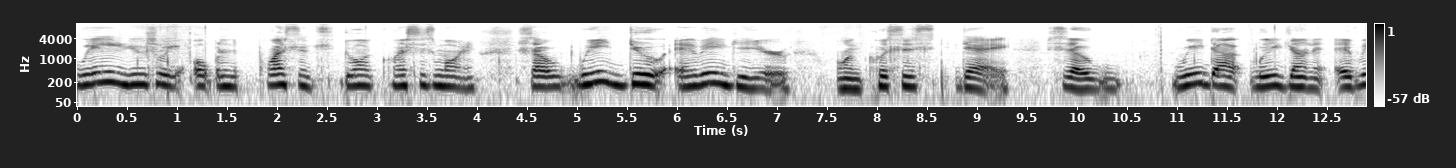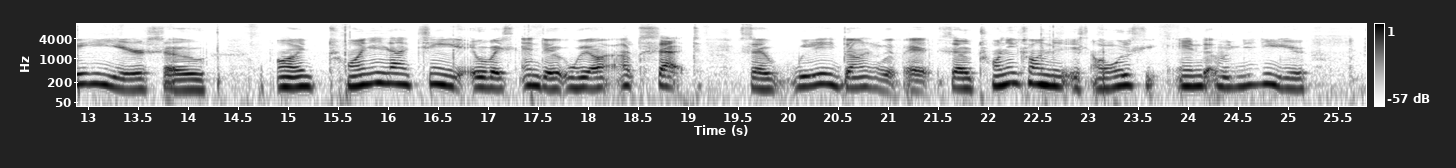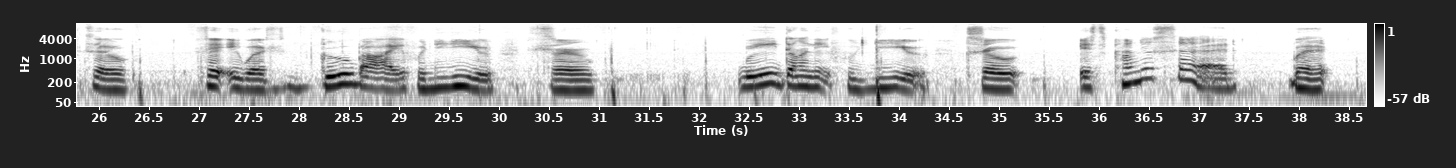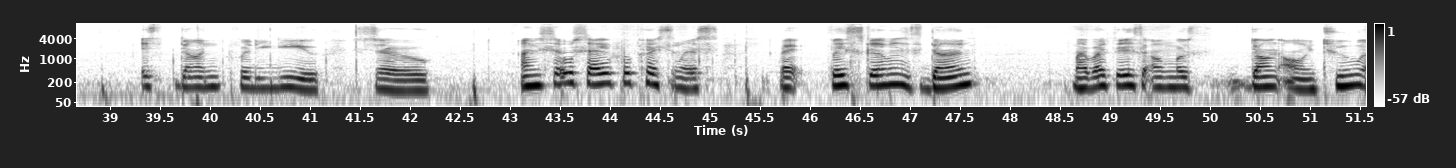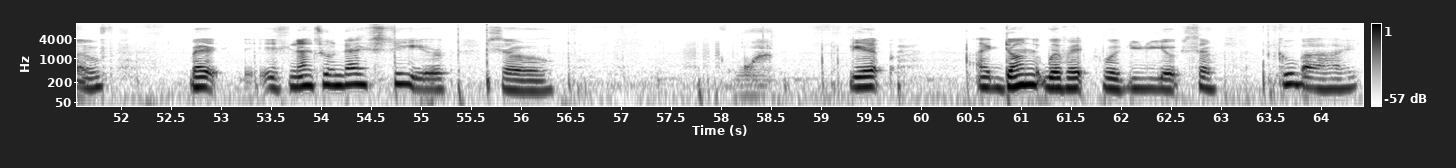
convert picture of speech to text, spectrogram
we usually open the presents during Christmas morning, so we do every year on Christmas Day. So we do, we done it every year. So on 2019 it was ended. We are upset. So we done with it. So 2020 is almost the end of the year. So so it was goodbye for the year. So we done it for the year. So it's kind of sad, but it's done for the year. So I'm so sorry for Christmas, but Thanksgiving is done. My birthday is almost done on 12th, but it's not till next year. So, yep, I'm done with it the year. So, goodbye.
